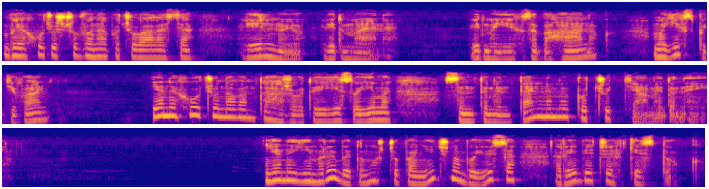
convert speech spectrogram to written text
бо я хочу, щоб вона почувалася вільною від мене, від моїх забаганок, моїх сподівань. Я не хочу навантажувати її своїми сентиментальними почуттями до неї. Я не їм риби, тому що панічно боюся риб'ячих кісток.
